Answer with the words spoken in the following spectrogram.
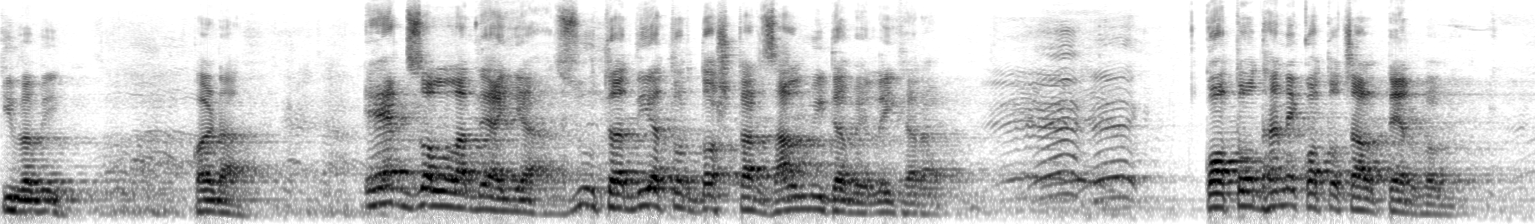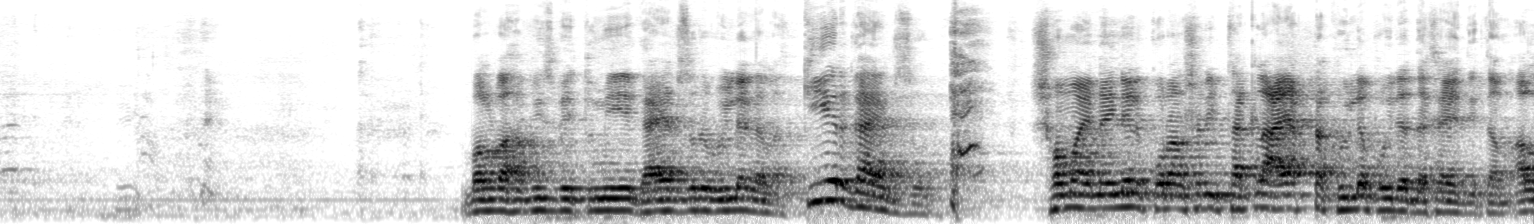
কি পাবি কয়টা? এক জল্লাদে আইয়া জুতা দিয়া তোর দশটার জাল মিটাবে লেখা রাখ। কত ধানে কত চাল টের পাবে। বলবা, হাফিজ ভাই, তুমি গায়ের জোরে বইলে গেলা। কি এর গায়ের জোর? সময় নাই নেই কোরআন শরীফ থাকলে আয়াতটা খুইলে পইলে দেখাই দিতাম। আল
